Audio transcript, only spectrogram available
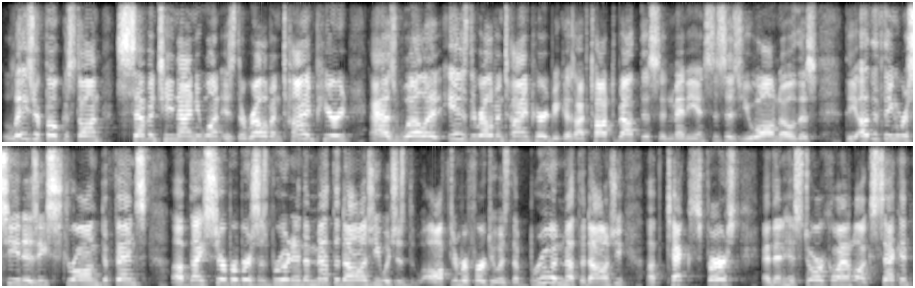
laser focused on 1791 is the relevant time period as well? It is the relevant time period because I've talked about this in many instances. You all know this. The other thing we're seeing is a strong defense of NYSERPA versus Bruen and the methodology which is often referred to as the Bruen methodology of text first and then historical analog second.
